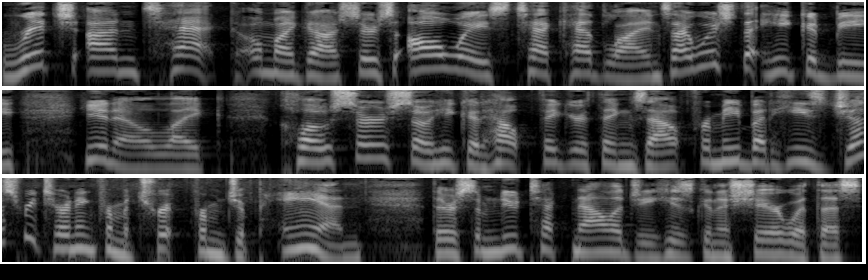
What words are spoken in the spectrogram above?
Rich on tech. Oh my gosh, there's always tech headlines. I wish that he could be, you know, like closer so he could help figure things out for me, but he's just returning from a trip from Japan. There's some new technology he's going to share with us.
